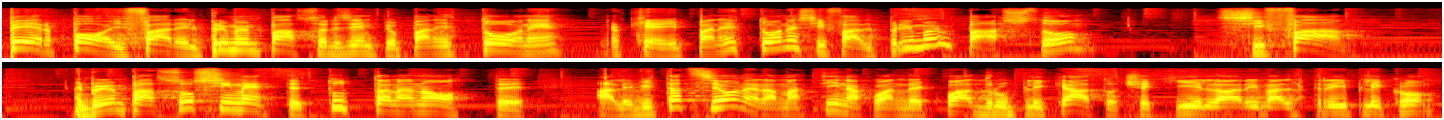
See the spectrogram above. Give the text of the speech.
per poi fare il primo impasto, ad esempio panettone, ok? Panettone si fa il primo impasto, si fa il primo impasto, si mette tutta la notte a levitazione, la mattina quando è quadruplicato c'è chi lo arriva al triplico,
